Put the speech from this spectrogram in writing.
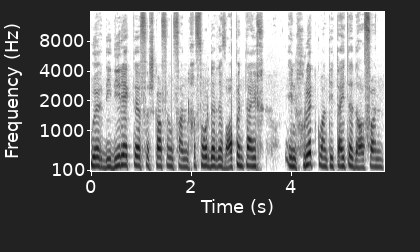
oor die direkte verskaffing van gevorderde wapentuig en groot kwantiteite daarvan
